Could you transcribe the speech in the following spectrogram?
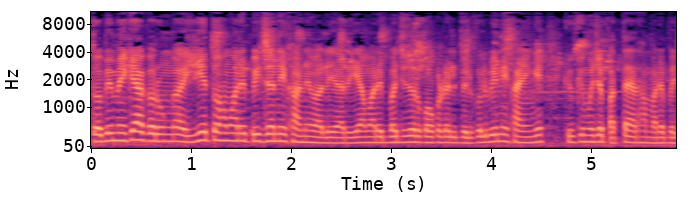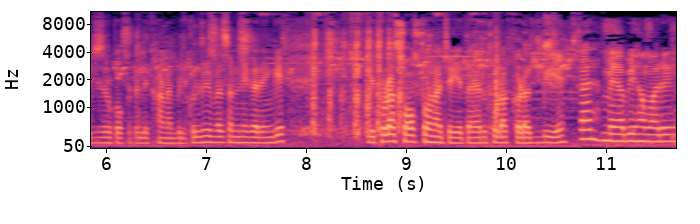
तो अभी मैं क्या करूँगा, ये तो हमारे पिज्जा नहीं खाने वाले यार, ये हमारे बजीज और कॉकडिल बिल्कुल भी नहीं खाएँगे, क्योंकि मुझे पता है यार हमारे बजीज और कॉकडिल खाना बिल्कुल भी पसंद नहीं करेंगे। ये थोड़ा सॉफ्ट होना चाहिए था यार, थोड़ा कड़क भी है। यार, मैं अभी हमारे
